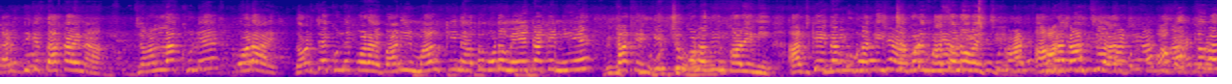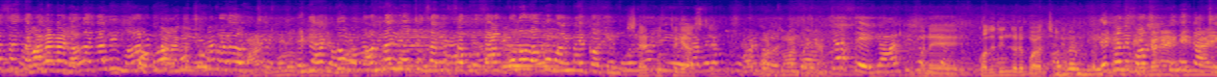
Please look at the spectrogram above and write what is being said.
কারোর দিকে তাকায় না। জানলা খুলে পড়ায় দরজা খুলে পড়ায় বাড়ির মালকিন এত বড় মেয়েটাকে নিয়ে থাকে কিচ্ছু কোনোদিন করেনি। আজকে এটা ওনাকে ইচ্ছা করে ফাঁসানো হয়েছে। আমরা বলছি আর অকথ্য ভাষায় তাকে গালাগালি মার প্রচুর করা হচ্ছে এটা একদম অন্যায় হয়েছে স্যারের সাথে স্যার কোনো রকম অন্যায় করেনি স্যার কোথেকে আসছেন বর্তমান থেকে মানে কতদিন ধরে পড়াচ্ছেন? এখানে বছর তিনেক আছে।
